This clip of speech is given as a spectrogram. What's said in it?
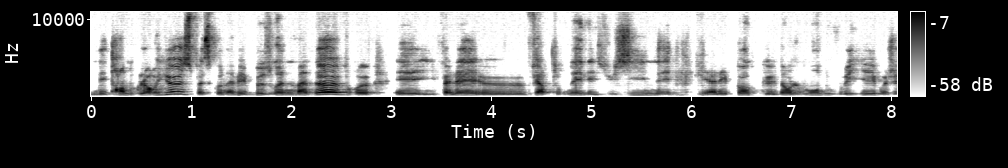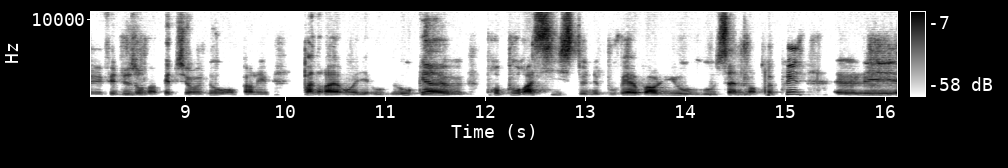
les 30 glorieuses parce qu'on avait besoin de main-d'œuvre et il fallait euh, faire tourner les usines. Et, à l'époque, dans le monde ouvrier, moi j'avais fait deux ans d'enquête sur Renault, on parlait pas de, aucun euh, propos raciste ne pouvait avoir lieu au, sein de l'entreprise. Euh, les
